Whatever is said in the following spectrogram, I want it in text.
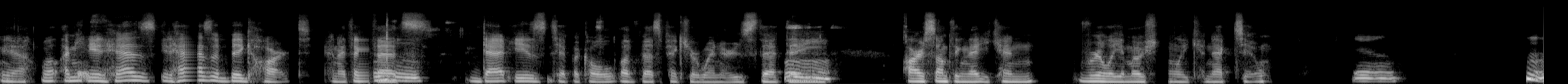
Yeah. Well, I mean, it has it has a big heart, and I think that's that is typical of Best Picture winners that they Mhm. are something that you can really emotionally connect to. Yeah. Hmm.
